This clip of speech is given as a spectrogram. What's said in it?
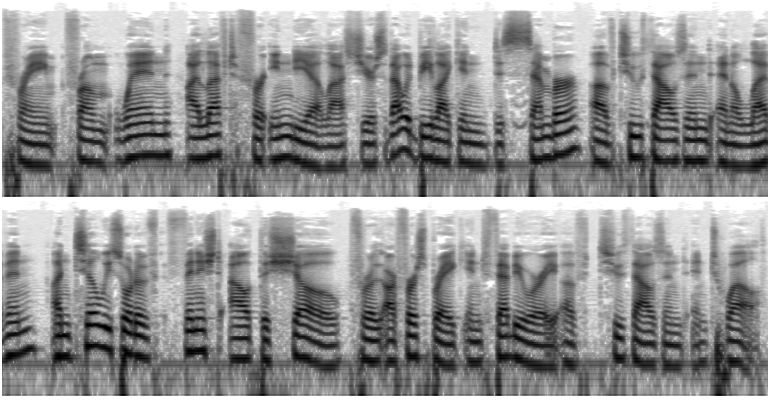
frame from when I left for India last year, so that would be like in December of 2011 until we sort of finished out the show for our first break in February of 2012.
